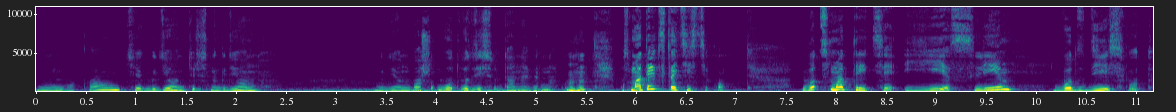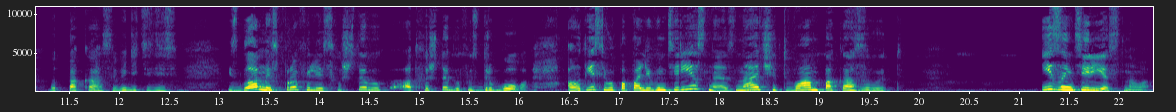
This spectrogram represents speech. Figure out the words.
не в аккаунте. Где он, интересно, где он? Где он ваш? Вот, вот здесь вот, да, наверное. Посмотрите статистику. Вот смотрите, если вот здесь вот, вот показы, видите, здесь из главной из профиля из хэштегов, от хэштегов из другого. А вот если вы попали в интересное, значит вам показывают из интересного.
